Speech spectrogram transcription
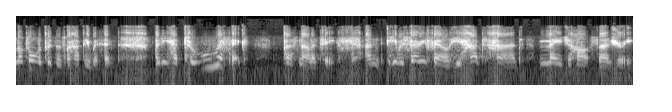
not all the prisoners were happy with him, but he had terrific personality. And he was very frail. He had had major heart surgery.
